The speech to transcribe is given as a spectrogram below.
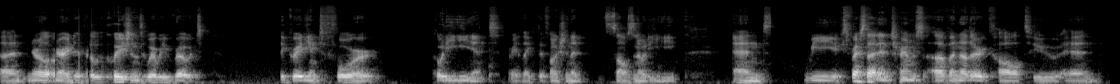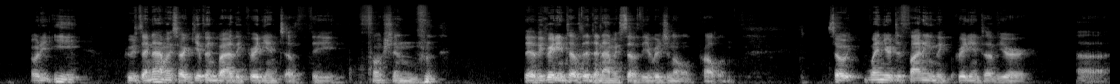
uh, neural ordinary differential equations where we wrote the gradient for ODE int, right? Like the function that solves an ODE. And we express that in terms of another call to an ODE whose dynamics are given by the gradient of the function, the, the gradient of the dynamics of the original problem. So when you're defining the gradient of your uh,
